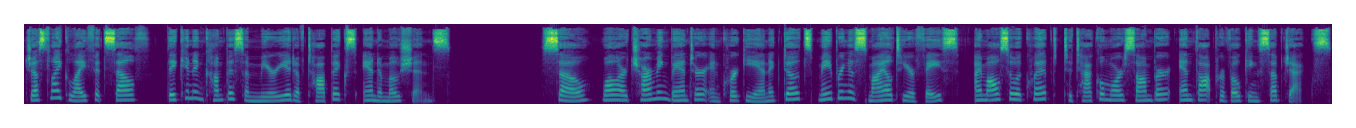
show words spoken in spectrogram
Just like life itself, they can encompass a myriad of topics and emotions. So, while our charming banter and quirky anecdotes may bring a smile to your face, I'm also equipped to tackle more somber and thought provoking subjects.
